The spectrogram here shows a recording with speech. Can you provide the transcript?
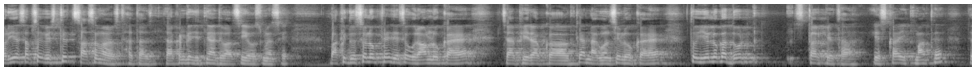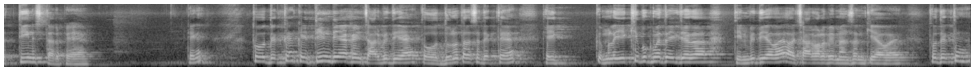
और ये सबसे विस्तृत शासन व्यवस्था था, झारखंड के जितने आदिवासी है उसमें से। बाकी दूसरे लोग थे, जैसे उरान लोग का है, चाहे फिर आपका क्या, नागवंशी लोग का है तो ये लोग का दो स्तर पे था। इसका एकमात्र है, जो तीन स्तर पे है। ठीक है? तो देखते हैं, कहीं तीन दिया है, कहीं चार भी दिया है तो दोनों तरह से देखते हैं कहीं मतलब एक ही बुक में तो एक जगह तीन भी दिया हुआ है और चार वाला भी मेंशन किया हुआ है। तो देखते हैं,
